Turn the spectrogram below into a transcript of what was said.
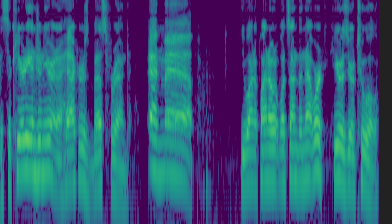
a security engineer and a hacker's best friend. Nmap! You want to find out what's on the network? Here's your tool.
